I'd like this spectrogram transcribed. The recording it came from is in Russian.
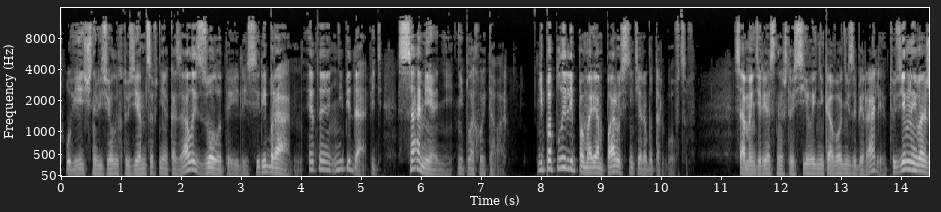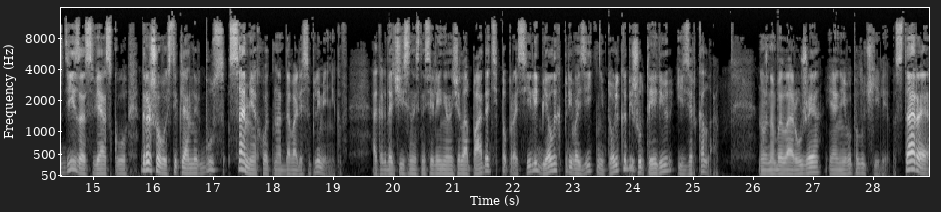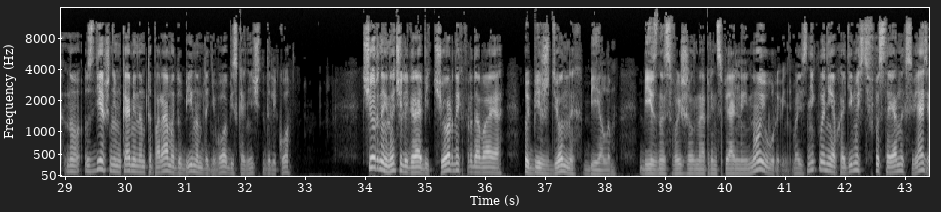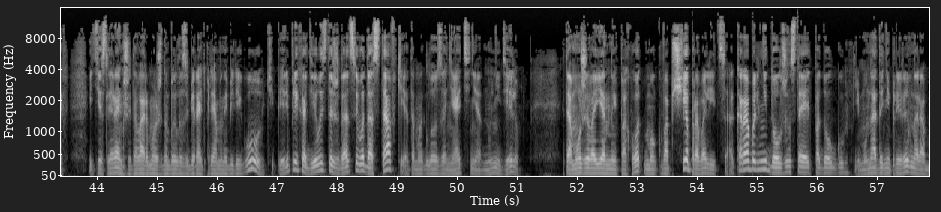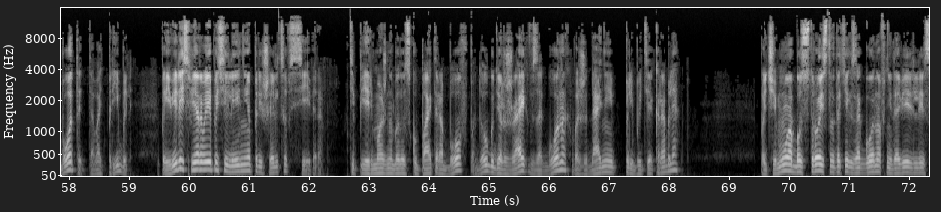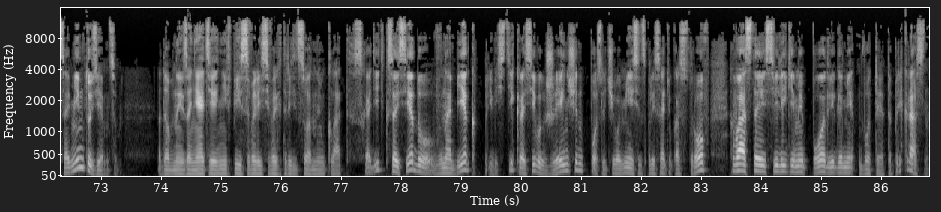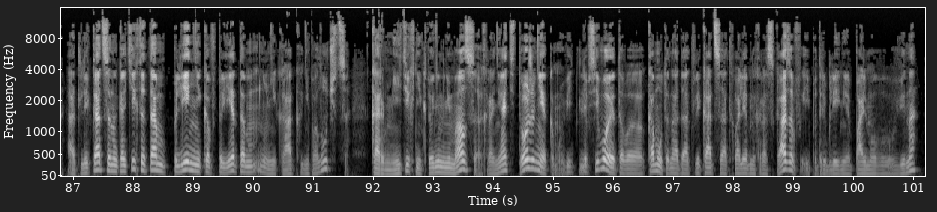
У вечно веселых туземцев не оказалось золота или серебра. Это не беда, ведь сами они неплохой товар. И поплыли по морям парусники работорговцев. Самое интересное, что силой никого не забирали. Туземные вожди за связку грошовых стеклянных бус сами охотно отдавали соплеменников — а когда численность населения начала падать, попросили белых привозить не только бижутерию и зеркала. Нужно было оружие, и они его получили. Старое, но здешним каменным топорам и дубинам до него бесконечно далеко. Черные начали грабить черных, продавая побежденных белым. Бизнес вышел на принципиально иной уровень, возникла необходимость в постоянных связях, ведь если раньше товар можно было забирать прямо на берегу, теперь приходилось дожидаться его доставки, это могло занять не одну неделю. К тому же военный поход мог вообще провалиться, а корабль не должен стоять подолгу, ему надо непрерывно работать, давать прибыль. Появились первые поселения пришельцев с севера. Теперь можно было скупать рабов, подолгу держа их в загонах в ожидании прибытия корабля. Почему обустройство таких загонов не доверили самим туземцам? Подобные занятия не вписывались в их традиционный уклад. Сходить к соседу в набег, привести красивых женщин, после чего месяц плясать у костров, хвастаясь великими подвигами — вот это прекрасно. Отвлекаться на каких-то там пленников при этом ну никак не получится — Кормить их никто не нанимался, охранять тоже некому, ведь для всего этого кому-то надо отвлекаться от хвалебных рассказов и потребления пальмового вина.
